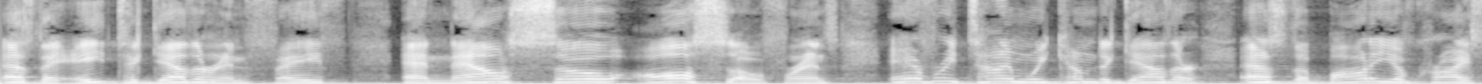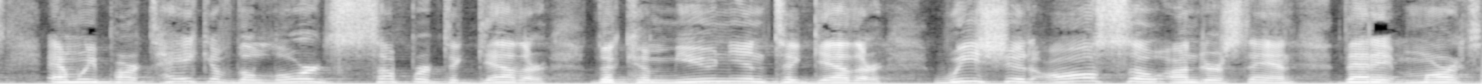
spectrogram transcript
as they ate together in faith. And now, so also, friends, every time we come together as the body of Christ and we partake of the Lord's Supper together, the communion together, we should also understand that it marks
